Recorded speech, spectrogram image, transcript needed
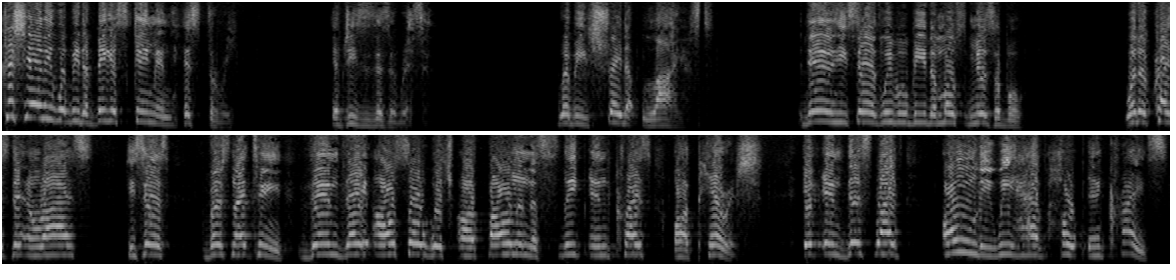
Christianity would be the biggest scheme in history if Jesus isn't risen. We'll be straight up liars. And then he says we will be the most miserable. What if Christ didn't rise? He says, verse 19, then they also which are fallen asleep in Christ are perish. If in this life only we have hope in Christ,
